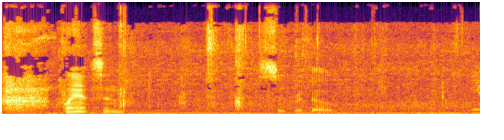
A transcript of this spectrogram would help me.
plants and super dope. All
